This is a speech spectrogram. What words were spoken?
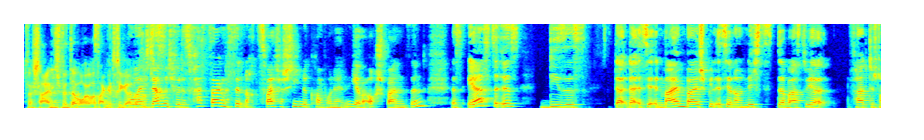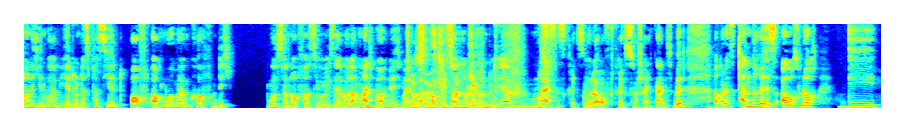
wahrscheinlich wird da aber auch was angetriggert. Aber also ich glaube, ich würde es fast sagen, das sind noch zwei verschiedene Komponenten, die aber auch spannend sind. Das erste ist dieses, da, da ist ja in meinem Beispiel ist ja noch nichts, da warst du ja faktisch noch nicht involviert und das passiert oft auch nur in meinem Kopf und ich muss dann auch fast über mich selber lachen. Manchmal auch nicht. Manchmal also das heißt, kommt es dann eine Stunde. Ja, meistens kriegst du oder oft kriegst du wahrscheinlich gar nicht mit. Aber das andere ist auch noch die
